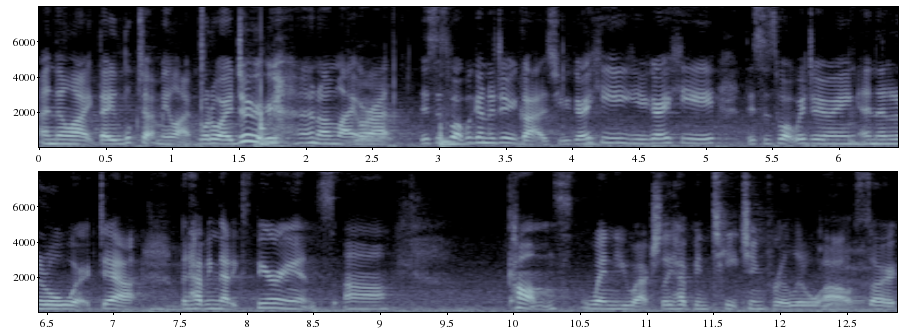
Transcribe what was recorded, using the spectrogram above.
And they're like, they looked at me like, what do I do? And I'm like, all right, this is what we're going to do, guys. You go here, you go here. This is what we're doing. And then it all worked out. But having that experience uh, comes when you actually have been teaching for a little while. Yeah. So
